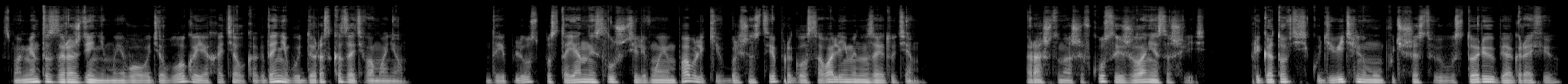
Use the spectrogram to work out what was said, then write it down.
С момента зарождения моего аудиоблога я хотел когда-нибудь да рассказать вам о нем. Да и плюс, постоянные слушатели в моем паблике в большинстве проголосовали именно за эту тему. Рад, что наши вкусы и желания сошлись. Приготовьтесь к удивительному путешествию в историю, биографию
